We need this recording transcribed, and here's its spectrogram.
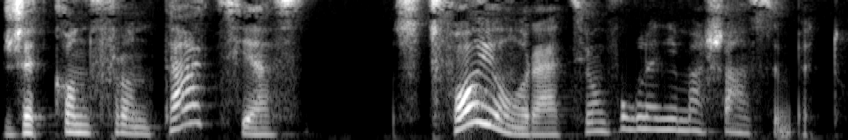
że konfrontacja z, z Twoją racją w ogóle nie ma szansy bytu?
